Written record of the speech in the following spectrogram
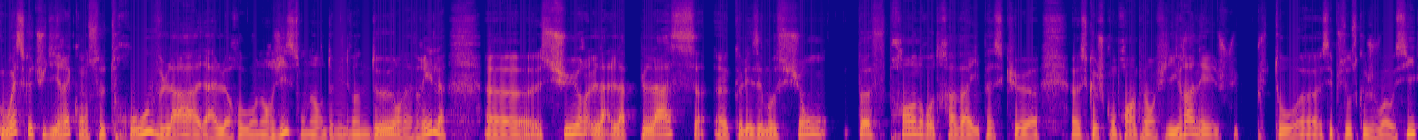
où est-ce que tu dirais qu'on se trouve là, à l'heure où on enregistre, on est en 2022, en avril, euh, sur la, la place que les émotions peuvent prendre au travail? Parce que euh, ce que je comprends un peu en filigrane et je suis plutôt euh, c'est plutôt ce que je vois aussi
